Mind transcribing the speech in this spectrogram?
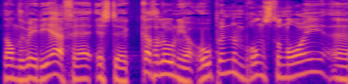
Dan de WDF hè, is de Catalonia Open, een brons toernooi. Eh,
